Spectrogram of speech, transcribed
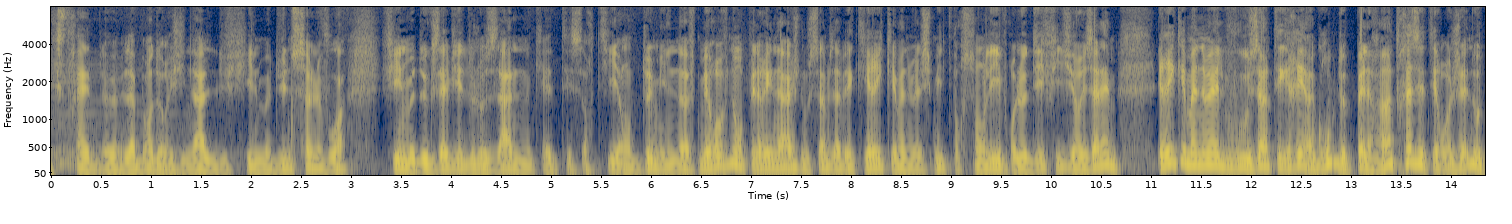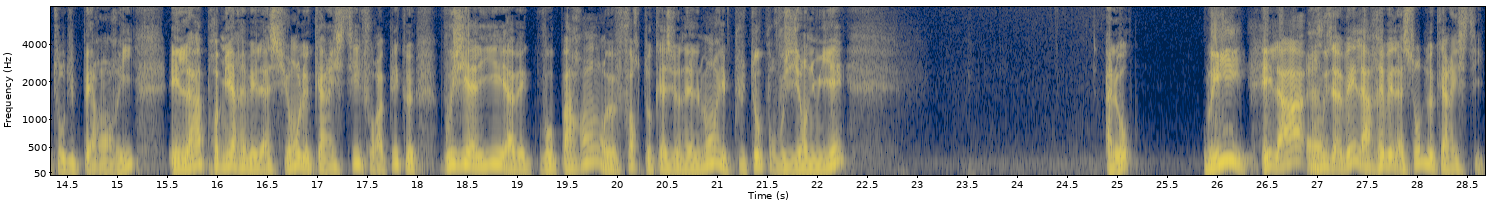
Extrait de la bande originale du film D'une seule voix, film de Xavier de Lausanne qui a été sorti en 2009. Mais revenons au pèlerinage. Nous sommes avec Éric Emmanuel Schmitt pour son livre Le défi de Jérusalem. Éric Emmanuel, vous intégrez un groupe de pèlerins très hétérogène autour du Père Henri. Et là, première révélation, l'Eucharistie. Il faut rappeler que vous y alliez avec vos parents, euh, fort occasionnellement, et plutôt pour vous y ennuyer. Allô? Oui, Et là, Euh. vous avez la révélation de l'Eucharistie.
